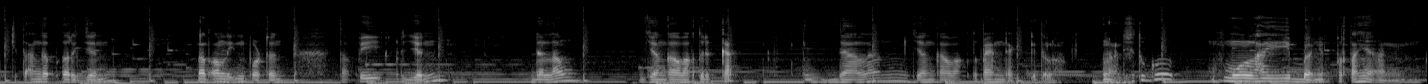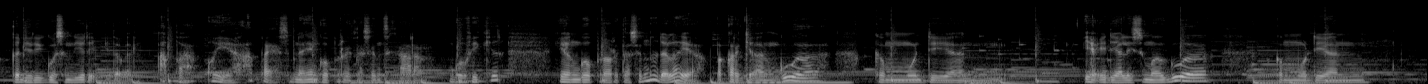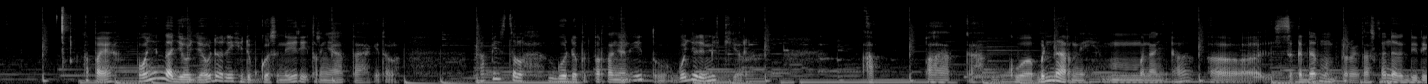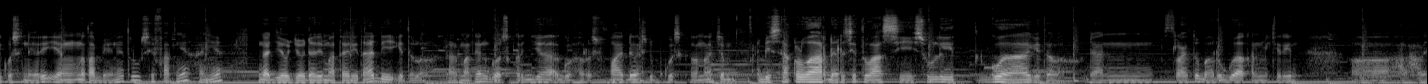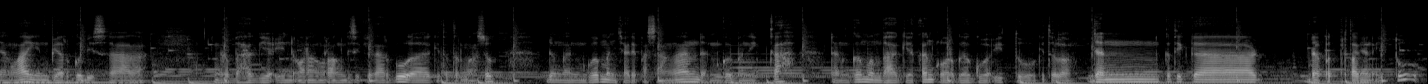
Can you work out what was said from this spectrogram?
kita anggap urgent not only important tapi urgent dalam jangka waktu dekat dalam jangka waktu pendek gitu loh. Nah di situ gue mulai banyak pertanyaan ke diri gue sendiri gitu kan. Apa? Oh iya apa ya sebenarnya gue prioritasin sekarang? Gue pikir yang gue prioritasin itu adalah ya pekerjaan gue kemudian ya idealisme gue kemudian apa ya pokoknya nggak jauh-jauh dari hidup gue sendiri ternyata gitu loh. Tapi setelah gue dapet pertanyaan itu gue jadi mikir apakah gue benar nih menanya uh, sekedar memprioritaskan dari diriku sendiri yang notabene tuh sifatnya hanya nggak jauh-jauh dari materi tadi gitu loh. Dalam artian gue harus kerja gue harus fight dengan hidup gue segala macem. Bisa keluar dari situasi sulit gue gitu loh. Dan setelah itu baru gue akan mikirin eh, hal-hal uh, yang lain biar gue bisa ngebahagiain orang-orang di sekitar gue gitu. Termasuk dengan gue mencari pasangan dan gue menikah dan gue membahagiakan keluarga gue itu gitu loh. Dan ketika dapat pertanyaan itu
